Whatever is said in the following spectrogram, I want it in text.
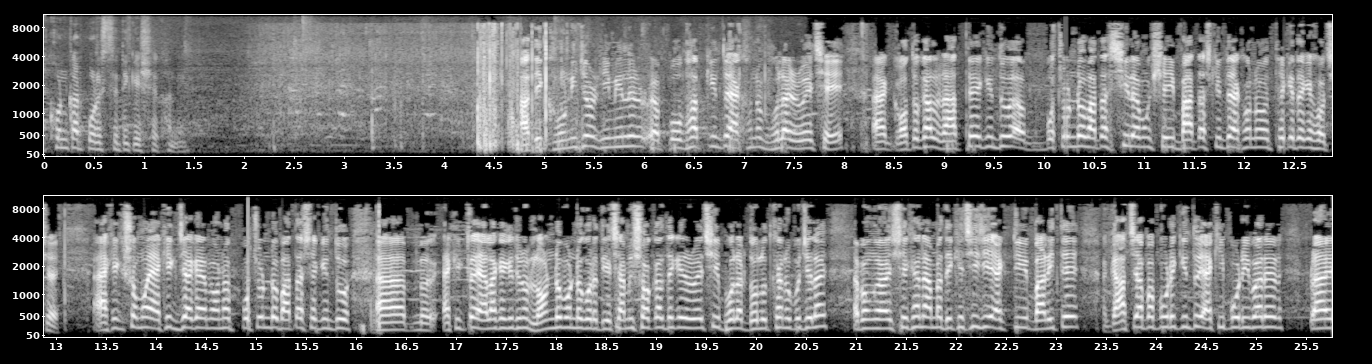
এখনকার পরিস্থিতি কি সেখানে? আদি ঘূর্ণিঝড় হিমেলের প্রভাব কিন্তু এখনও ভোলায় রয়েছে। গতকাল রাতে কিন্তু প্রচণ্ড বাতাস ছিল এবং সেই বাতাস কিন্তু এখনও থেকে থেকে হচ্ছে। এক এক সময় এক এক জায়গায় মনে হয় প্রচণ্ড বাতাসে কিন্তু এক একটা এলাকাকে জন্য লন্ডভন্ড করে দিয়েছে। আমি সকাল থেকে রয়েছি ভোলার দৌলত খান উপজেলায় এবং সেখানে আমরা দেখেছি যে একটি বাড়িতে গাছ চাপা পড়ে কিন্তু একই পরিবারের প্রায়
